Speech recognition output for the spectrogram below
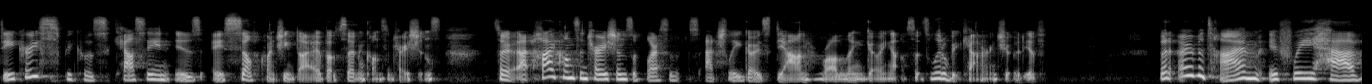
decrease because calcein is a self quenching dye above certain concentrations. So at high concentrations, the fluorescence actually goes down rather than going up. So it's a little bit counterintuitive. But over time, if we have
